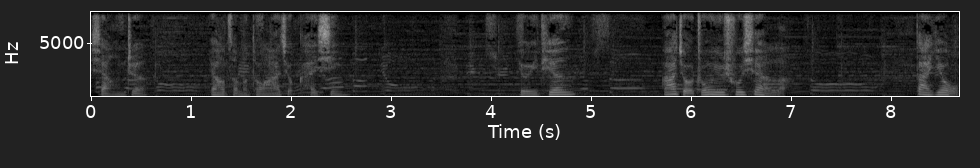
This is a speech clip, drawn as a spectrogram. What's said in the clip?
想着要怎么逗阿九开心。有一天，阿九终于出现了，大佑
